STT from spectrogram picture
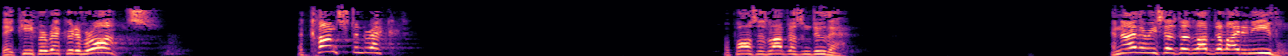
They keep a record of wrongs. A constant record. But Paul says love doesn't do that. And neither, he says, does love delight in evil.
